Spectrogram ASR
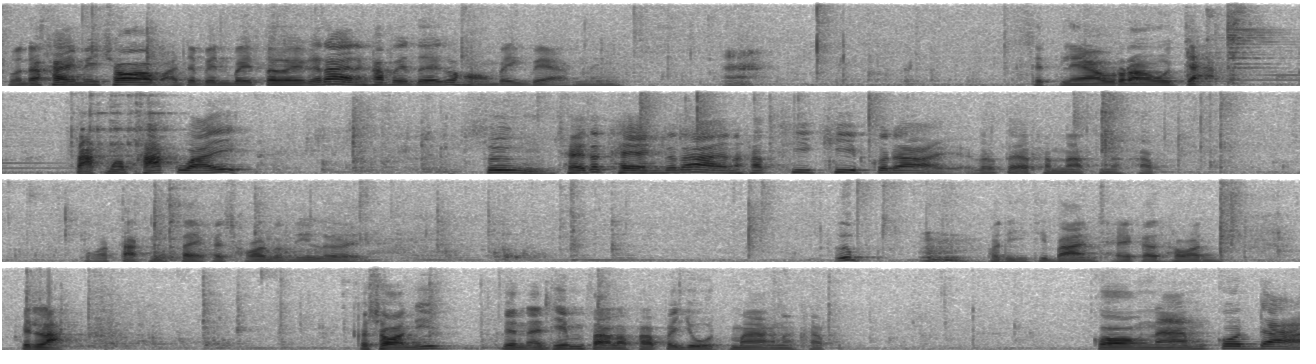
ส่วนถ้าใครไม่ชอบอาจจะเป็นใบเตยก็ได้นะครับใบเตยก็หอมไปอีกแบบหนึ่งเสร็จแล้วเราจะตักมาพักไว้ ซึ่งใช้ตะแคงก็ได้นะครับ ที่คีบก็ได้แล้วแต่ถนัดนะครับแล้วก็ตักมาใส่กระชอนแบบนี้เลยอึ๊บพอดีที่บ้านใช้กระชอนเป็นหลัก กระชอนนี้เป็นไอเทมสารพัดประโยชน์มากนะครับ กองน้ำก็ได้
